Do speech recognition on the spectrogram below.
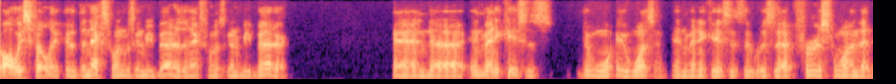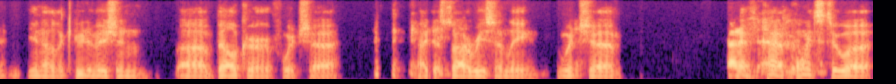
always felt like the, the next one was going to be better. The next one was going to be better. And uh, in many cases, the it wasn't. In many cases, it was that first one that you know the Q division uh, bell curve, which uh, I just saw recently, which kind of kind of points to a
